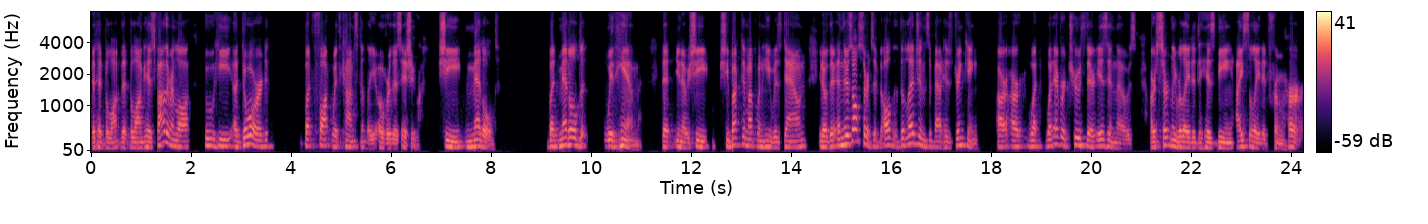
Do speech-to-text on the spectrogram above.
that had belonged that belonged to his father-in-law, who he adored, but fought with constantly over this issue. She meddled but meddled with him that you know she she bucked him up when he was down you know there, and there's all sorts of all the, legends about his drinking are are what whatever truth there is in those are certainly related to his being isolated from her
